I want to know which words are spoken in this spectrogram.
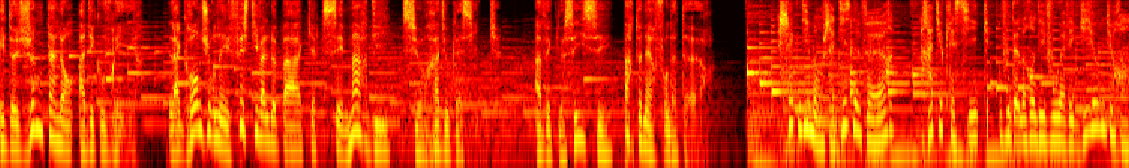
et de jeunes talents à découvrir. La grande journée Festival de Pâques, c'est mardi sur Radio Classique. Avec le CIC, partenaire fondateur. Chaque dimanche à 19h, Radio Classique vous donne rendez-vous avec Guillaume Durand.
